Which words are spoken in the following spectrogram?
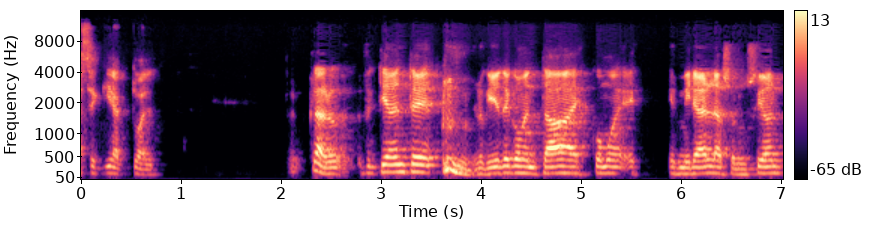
sequía actual? Claro, efectivamente, lo que yo te comentaba es cómo es, mirar la solución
